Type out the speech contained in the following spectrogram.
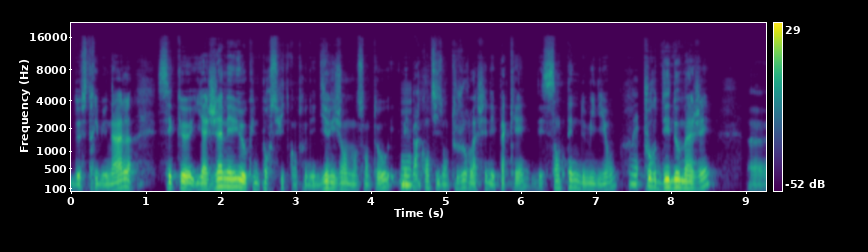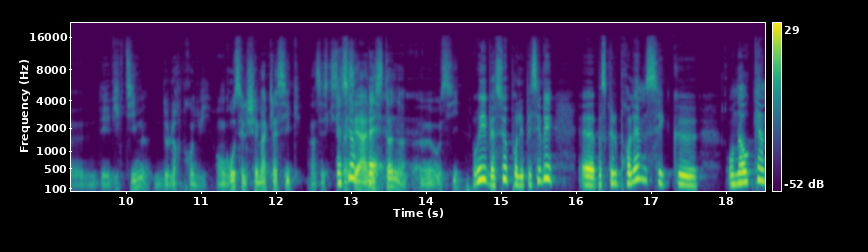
de ce tribunal, c'est qu'il n'y a jamais eu aucune poursuite contre des dirigeants de Monsanto, mais mm. par contre ils ont toujours lâché des paquets, des centaines de millions, pour dédommager euh, des victimes de leurs produits. En gros, c'est le schéma classique. Hein, c'est ce qui s'est passé à Aniston euh, aussi. Oui, bien sûr, pour les PCB. Euh, parce que le problème, c'est que on n'a aucun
